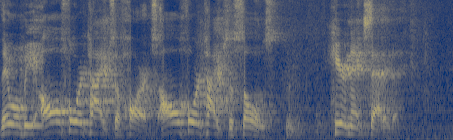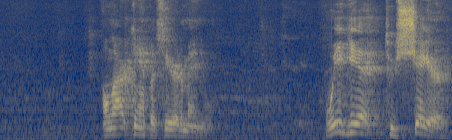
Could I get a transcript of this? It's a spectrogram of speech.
There will be all four types of hearts, all four types of souls here next Saturday on our campus here at Emmanuel. We get to share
